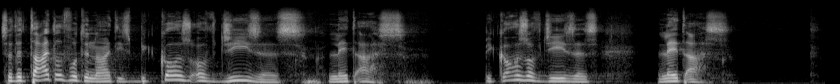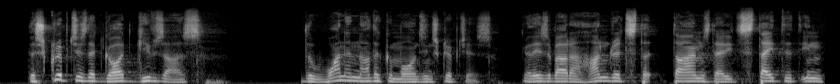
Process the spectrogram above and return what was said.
So the title for tonight is Because of Jesus, Let Us. Because of Jesus, Let Us the scriptures that God gives us, the one another commands in scriptures. Now, there's about a hundred st- times that it's stated in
